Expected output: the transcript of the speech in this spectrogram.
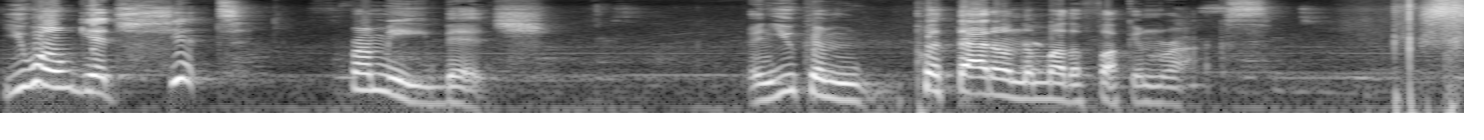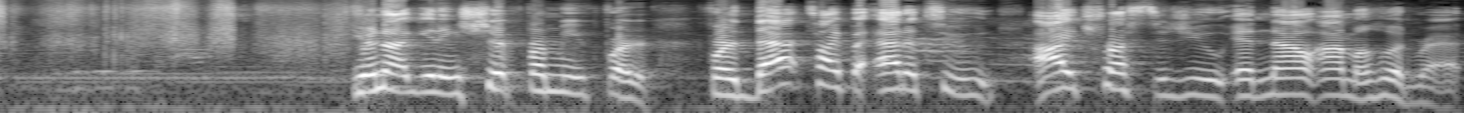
You won't get shit from me, bitch. And you can put that on the motherfucking rocks. You're not getting shit from me for for that type of attitude. I trusted you and now I'm a hood rat.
